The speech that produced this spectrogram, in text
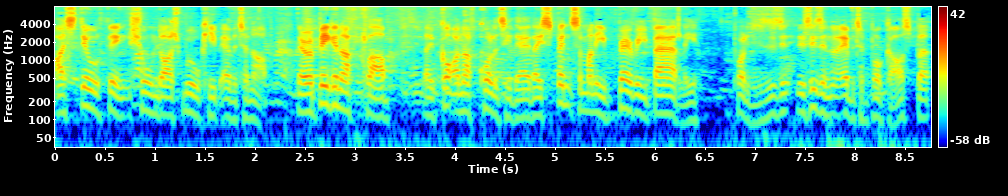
I still think Sean Dyche will keep Everton up. They're a big enough club. They've got enough quality there. They spent some money very badly. Apologies, this isn't, this isn't an Everton podcast, but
